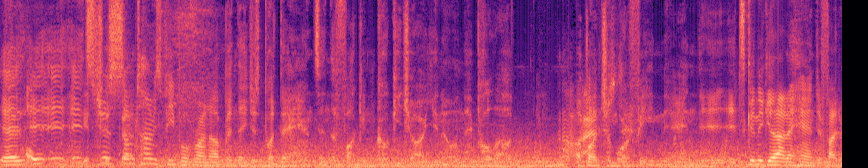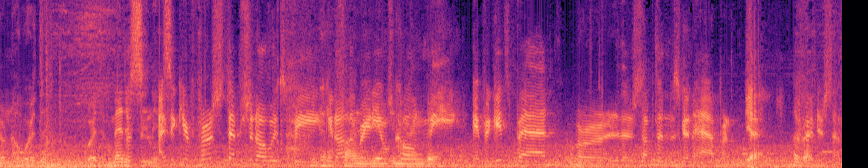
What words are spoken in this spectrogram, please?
Yeah, it, help it, get it's shit just better. sometimes people run up and they just put their hands in the fucking cookie jar, you know, and they pull out No, a I bunch of morphine, and it's gonna get out of hand if I don't know where the where the medicine I is. I think your first step should always be get on the find the radio, call engineering me. If it gets bad or there's something that's gonna happen, Yeah, defend yourself.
